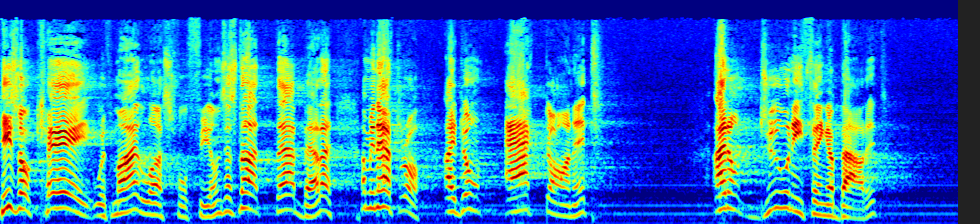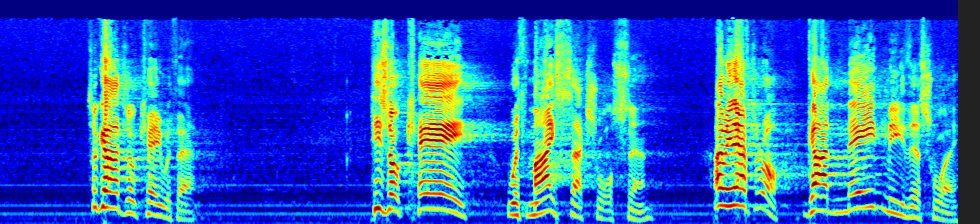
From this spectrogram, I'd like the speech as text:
He's okay with my lustful feelings. It's not that bad. I, I mean, after all, I don't act on it, I don't do anything about it. So God's okay with that. He's okay with my sexual sin. I mean, after all, God made me this way.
